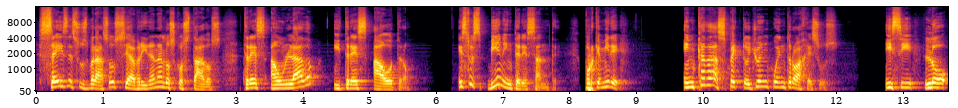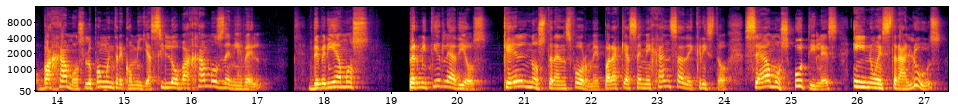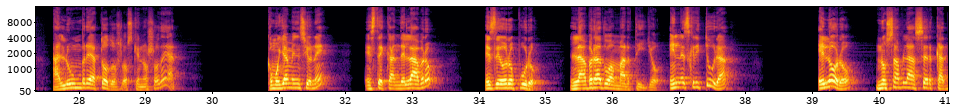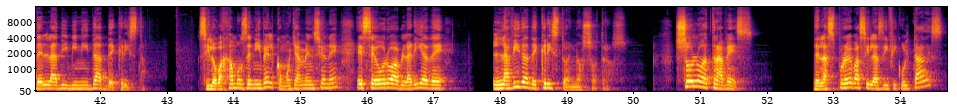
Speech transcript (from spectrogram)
Seis de sus brazos se abrirán a los costados, tres a un lado y tres a otro. Esto es bien interesante, porque mire, en cada aspecto yo encuentro a Jesús. Y si lo bajamos, lo pongo entre comillas, si lo bajamos de nivel, deberíamos permitirle a Dios que Él nos transforme para que a semejanza de Cristo seamos útiles y nuestra luz alumbre a todos los que nos rodean. Como ya mencioné, este candelabro es de oro puro, labrado a martillo. En la escritura, el oro nos habla acerca de la divinidad de Cristo. Si lo bajamos de nivel, como ya mencioné, ese oro hablaría de la vida de Cristo en nosotros. Solo a través de las pruebas y las dificultades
